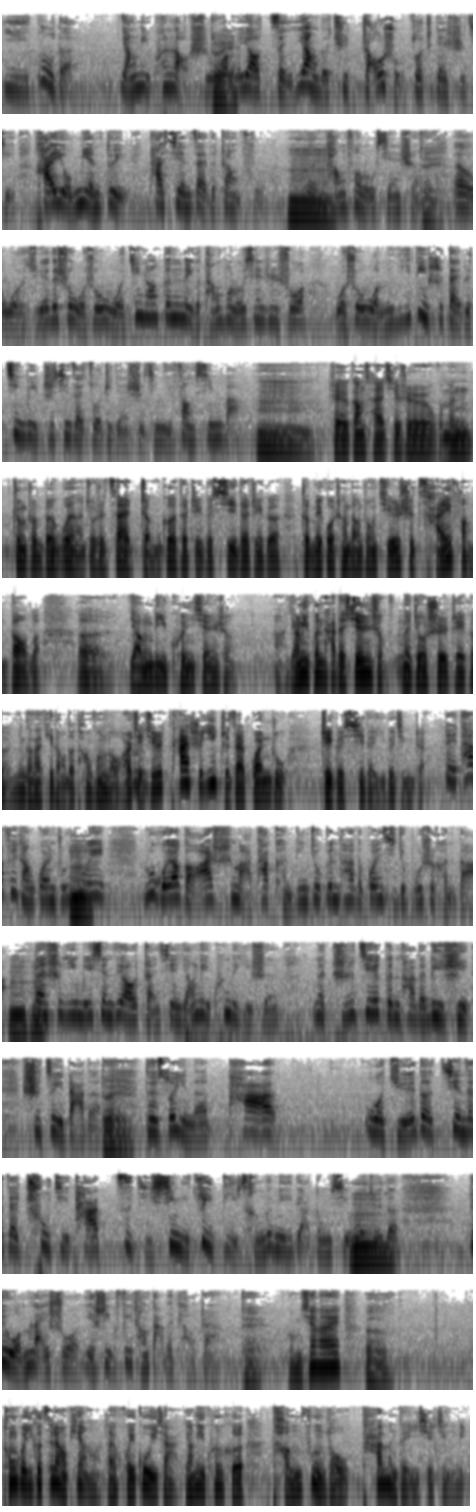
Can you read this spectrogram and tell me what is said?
已故的杨丽坤老师，我们要怎样的去着手做这件事情？还有面对她现在的丈夫，嗯呃唐凤楼先生，对呃，我觉得说，我说我经常跟那个唐凤楼先生说，我说我们一定是带着敬畏之心在做这件事情，你放心吧。嗯，这个刚才其实我们正准备问啊，就是在整个的这个戏的这个准备过程当中，其实是采访到了呃杨丽坤先生。啊，杨丽坤他的先生，那就是这个您刚才提到的唐凤楼，而且其实他是一直在关注这个戏的一个进展。对他非常关注，嗯因为如果要搞阿诗玛，他肯定就跟他的关系就不是很大。嗯但是因为现在要展现杨丽坤的一生，那直接跟他的利益 是最大的。对，对，所以呢，他，我觉得现在在触及他自己心里最底层的那一点东西，嗯我觉得对我们来说也是一个非常大的挑战。对，我们先来呃，通过一个资料片啊，来回顾一下杨丽坤和唐凤楼他们的一些经历。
